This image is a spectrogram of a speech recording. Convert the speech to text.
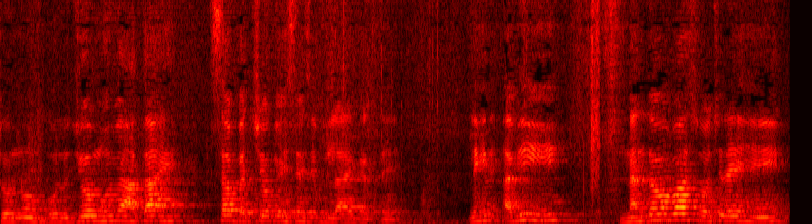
टोनू बुल, जो मुँह में आता है सब बच्चों को ऐसे ऐसे बुलाया करते हैं। लेकिन अभी नंद बाबा सोच रहे हैं,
